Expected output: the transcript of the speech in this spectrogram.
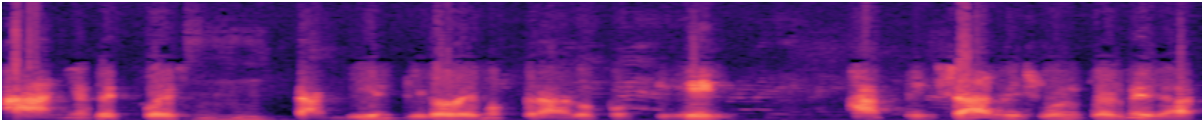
años después, también quedó demostrado porque él, a pesar de su enfermedad,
